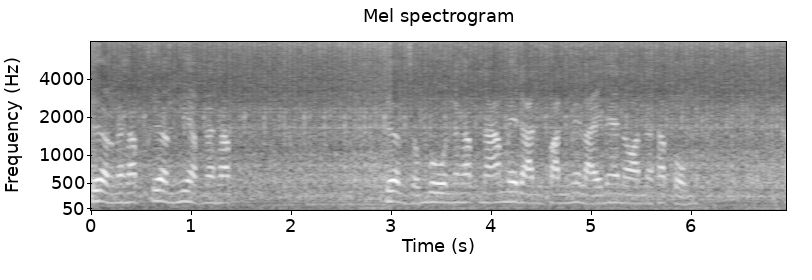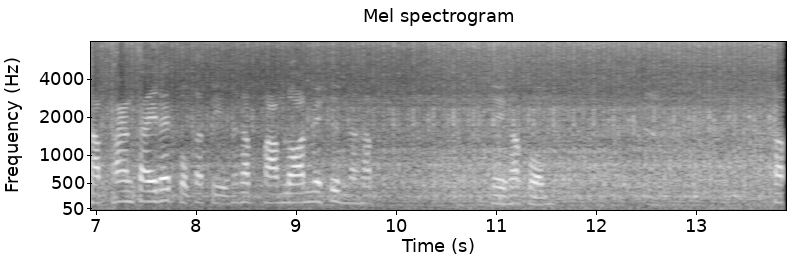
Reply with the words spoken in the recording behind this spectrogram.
เครื่องนะครับ เครื่องเงียบนะครับ เครื่องสมบูรณ์นะครับ น้ำไม่ดันฟันไม่ไหลแน่นอนนะครับผม ขับทางไกลได้ปกตินะครับ ความร้อนไม่ขึ้นนะครับ นี่ครับผมถ้า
